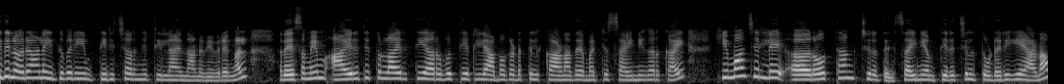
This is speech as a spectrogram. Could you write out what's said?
ഇതിൽ ഒരാളെ ഇതുവരെയും തിരിച്ചറിഞ്ഞിട്ടില്ല എന്നാണ് വിവരങ്ങൾ. അതേസമയം ആയിരത്തി തൊള്ളായിരത്തി അറുപത്തിയെട്ടിലെ അപകടത്തിൽ കാണാതെ മറ്റ് സൈനികർക്കായി ഹിമാചലിലെ റോത്താങ് ചുരത്തിൽ സൈന്യം തിരച്ചിൽ തുടരുകയാണ്.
